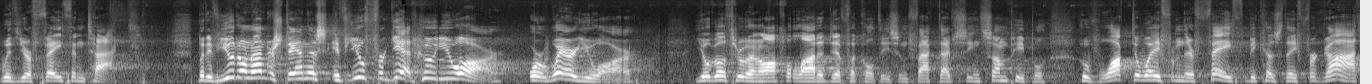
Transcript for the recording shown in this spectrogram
with your faith intact. But if you don't understand this, if you forget who you are or where you are, You'll go through an awful lot of difficulties. In fact, I've seen some people who've walked away from their faith because they forgot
